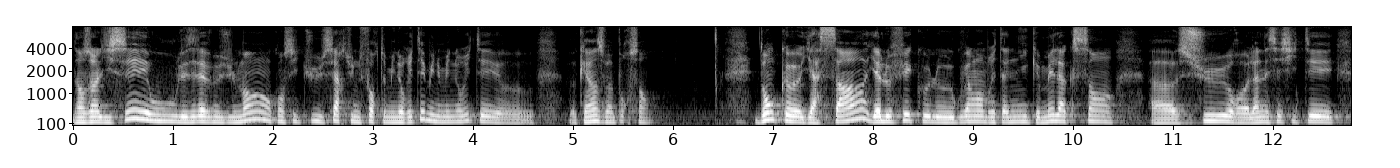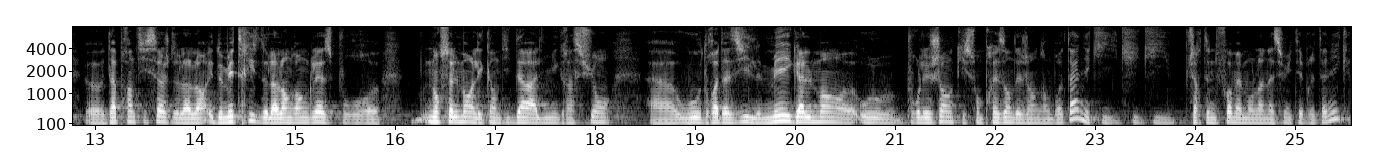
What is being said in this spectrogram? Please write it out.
Dans un lycée où les élèves musulmans constituent certes une forte minorité, mais une minorité, 15-20%. Donc euh, il y a ça, il y a le fait que le gouvernement britannique met l'accent euh, sur la nécessité euh, d'apprentissage de la langue et de maîtrise de la langue anglaise pour non seulement les candidats à l'immigration euh, ou au droit d'asile, mais également euh, pour les gens qui sont présents déjà en Grande-Bretagne et qui, qui, certaines fois même ont la nationalité britannique,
